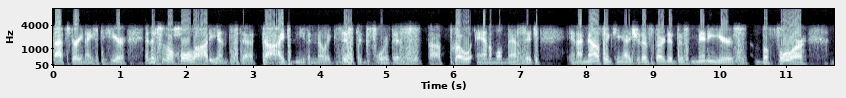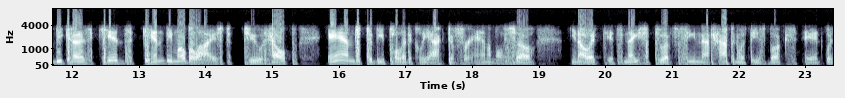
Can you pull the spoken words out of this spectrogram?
that's very nice to hear. And this was a whole audience that uh, I didn't even know existed for this uh, pro animal message. And I'm now thinking I should have started this many years before because kids can be mobilized to help and to be politically active for animals. So you know, it, it's nice to have seen that happen with these books. It was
